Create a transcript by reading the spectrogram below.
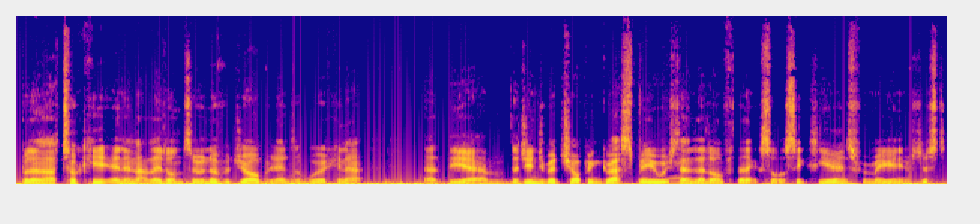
but then I took it and then that led on to another job it ended up working at at the um, the gingerbread shop in Grasmere which then led on for the next sort of six years for me. And it was just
